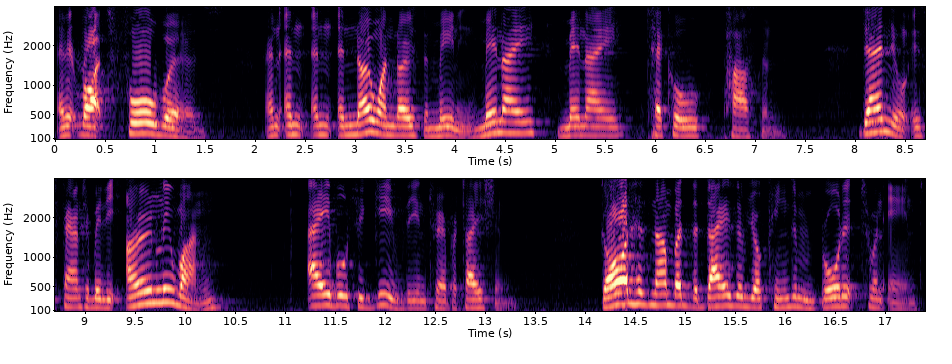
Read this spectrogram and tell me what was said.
And it writes four words, and, and, and, and no one knows the meaning Mene, Mene, Tekel, Parsin. Daniel is found to be the only one able to give the interpretation. God has numbered the days of your kingdom and brought it to an end.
